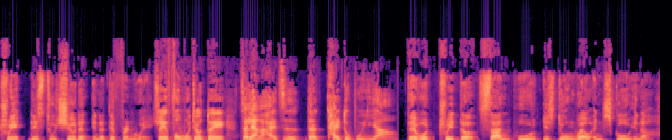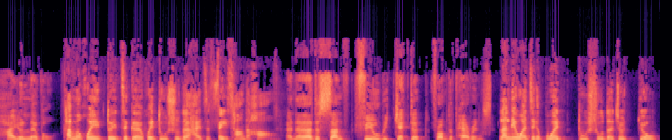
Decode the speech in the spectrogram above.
treat these two children in a different way. 所以父母就对这两个孩子的态度不一样。 They will treat the son who is doing well in school in a higher level. 他们会对这个会读书的孩子非常的好， And another son feel rejected from the parents. 那另外这个不会读书的就有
